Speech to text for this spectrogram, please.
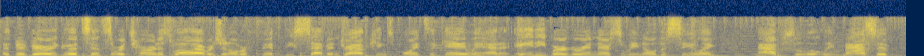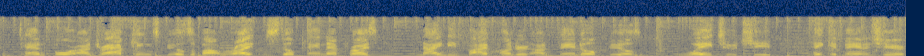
Has been very good since the return as well, averaging over 57 DraftKings points a game. We had an 80 burger in there, so we know the ceiling absolutely massive. 10-4 on DraftKings feels about right. Still paying that price. 9,500 on FanDuel feels way too cheap. Take advantage here.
